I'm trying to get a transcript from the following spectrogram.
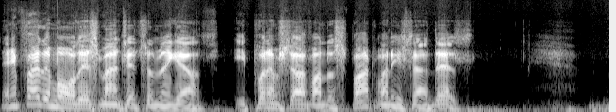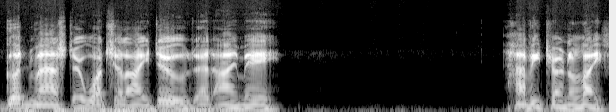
Then, furthermore, this man said something else. He put himself on the spot when he said this Good master, what shall I do that I may have eternal life.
